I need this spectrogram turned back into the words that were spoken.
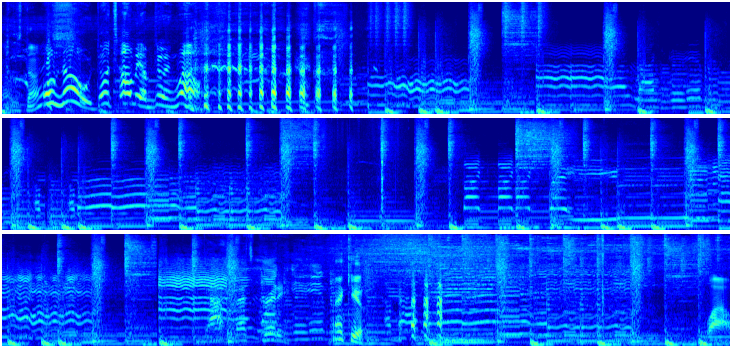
That was nice. Oh no! Don't tell me I'm doing well. pretty. Thank you. wow.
